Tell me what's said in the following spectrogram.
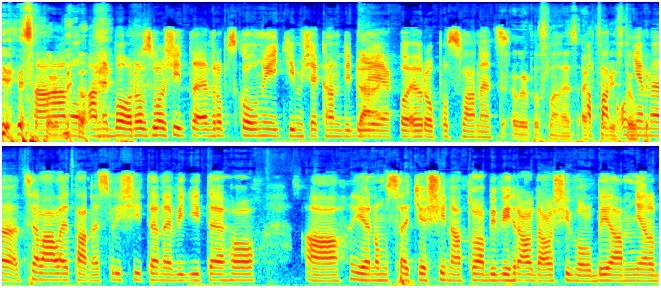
ano, anebo rozložit Evropskou unii tím, že kandiduje tak. jako europoslanec. Europoslanec, a pak vystoupit. o něm celá léta neslyšíte, nevidíte ho a jenom se těší na to, aby vyhrál další volby a měl,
